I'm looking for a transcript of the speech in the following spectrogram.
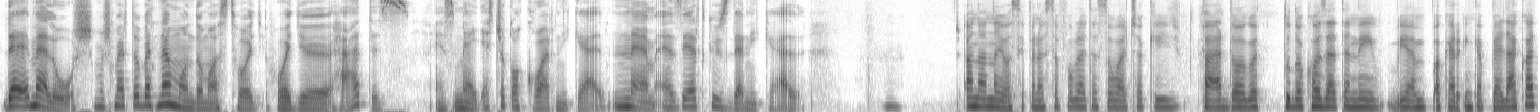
de melós. Most már többet nem mondom azt, hogy, hogy hát ez, ez megy, ezt csak akarni kell. Nem, ezért küzdeni kell. Anna nagyon szépen összefoglalta, szóval csak így pár dolgot tudok hozzátenni, ilyen akár inkább példákat.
